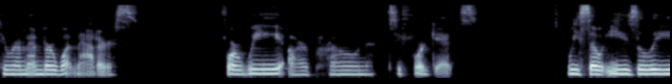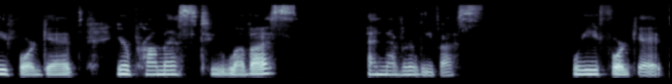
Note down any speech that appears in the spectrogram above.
to remember what matters for we are prone to forget. We so easily forget your promise to love us and never leave us. We forget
